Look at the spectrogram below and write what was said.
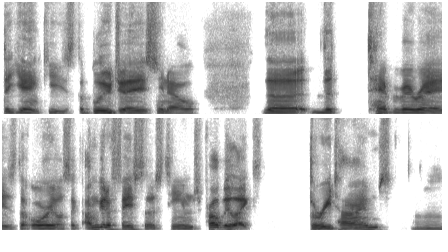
the Yankees, the Blue Jays, you know, the the Tampa Bay Rays, the Orioles. Like I'm going to face those teams probably like three times, mm-hmm.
